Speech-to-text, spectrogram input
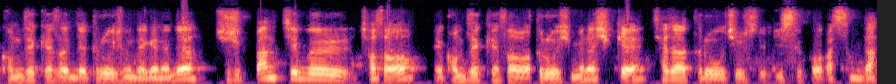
검색해서 이제 들어오시면 되겠는데요. 주식 빵집을 쳐서 검색해서 들어오시면 쉽게 찾아 들어오실 수 있을 것 같습니다.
